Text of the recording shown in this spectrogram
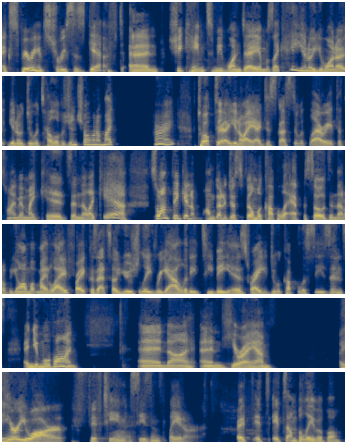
experience theresa's gift and she came to me one day and was like hey you know you want to you know do a television show and i'm like all right. Talk to, you know, I, I, discussed it with Larry at the time and my kids, and they're like, yeah. So I'm thinking I'm going to just film a couple of episodes and that'll be on with my life, right? Because that's how usually reality TV is, right? You do a couple of seasons and you move on. And, uh, and here I am. Here you are 15 seasons later. It, it's, it's unbelievable.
